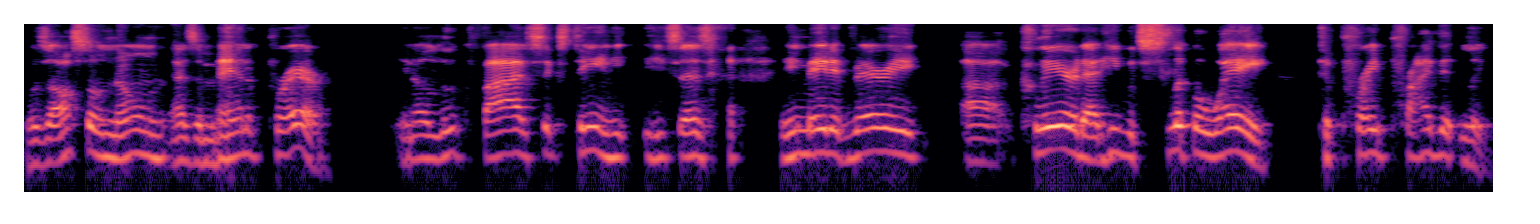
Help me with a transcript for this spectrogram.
was also known as a man of prayer. You know, Luke 5 16, he, he says he made it very uh, clear that he would slip away to pray privately.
